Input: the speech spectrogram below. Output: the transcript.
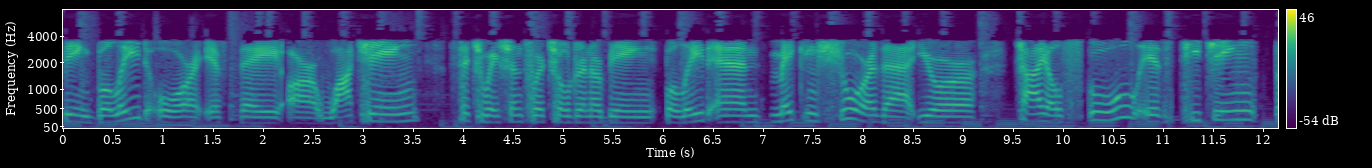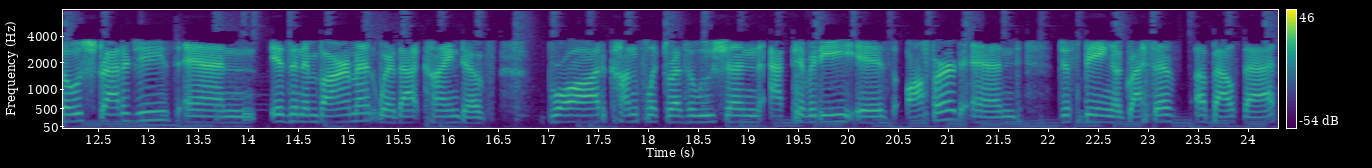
being bullied or if they are watching situations where children are being bullied and making sure that your child's school is teaching those strategies and is an environment where that kind of broad conflict resolution activity is offered and just being aggressive about that.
